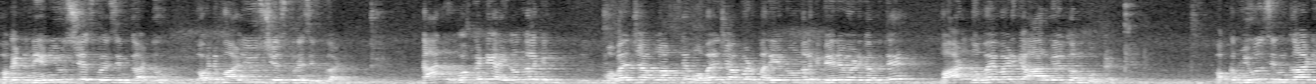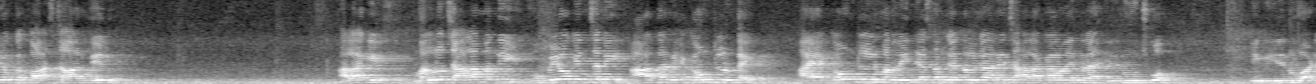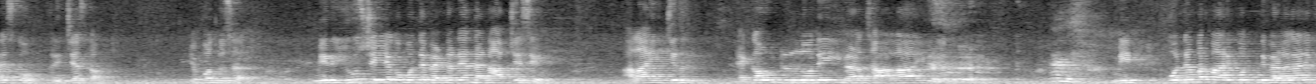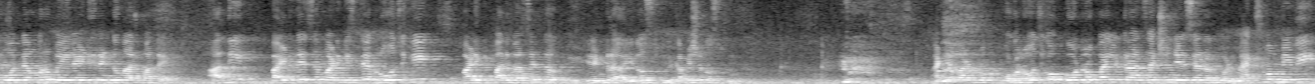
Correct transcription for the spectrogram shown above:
ఒకటి నేను యూజ్ చేసుకునే సిమ్ కార్డు ఒకటి వాళ్ళు యూజ్ చేసుకునే సిమ్ కార్డు. దాన్ని ఒకటి ఐదు వందలకి మొబైల్ షాప్లో అమ్మితే మొబైల్ షాప్ వాడు పదిహేను వందలకి వేరే వాడికి అమ్మితే వాడు దుబాయ్ వాడికి ఆరు వేలకు అమ్ముకుంటాడు ఒక మ్యూల్ సిమ్ కార్డు యొక్క కాస్ట్ ఆరు వేలు. అలాగే మనలో చాలా మంది ఉపయోగించని ఆధార్ అకౌంట్లు ఉంటాయి. ఆ అకౌంట్లని మనం ఏం చేస్తాం జనరల్ గానే చాలా కాలం అయిందిరా ఇది నువ్వు ఉంచుకో. ఇది నువ్వు వాడేసుకో అని ఇచ్చేస్తాం. చెప్పొద్దు సార్. మీరు యూజ్ చేయకపోతే వెంటనే దాన్ని ఆఫ్ చేసేయండి. అలా ఇచ్చిన అకౌంట్లోనే ఈవేళ చాలా మీ ఫోన్ నెంబర్ మారిపోతుంది. వెళ్ళగానే ఫోన్ నెంబర్ మెయిల్ ఐడి రెండు మారిపోతాయి. అది బయట దేశం వాడికి ఇస్తే రోజుకి వాడికి పది పర్సెంట్ ఇది వస్తుంది కమిషన్ వస్తుంది. అంటే వాడు ఒక రోజుకి ఒక కోటి రూపాయలు ట్రాన్సాక్షన్ చేశాడు అనుకోండి. మాక్సిమం మీవి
